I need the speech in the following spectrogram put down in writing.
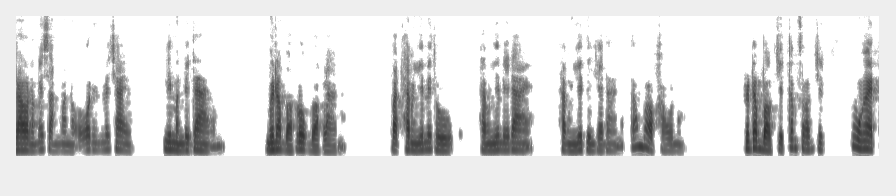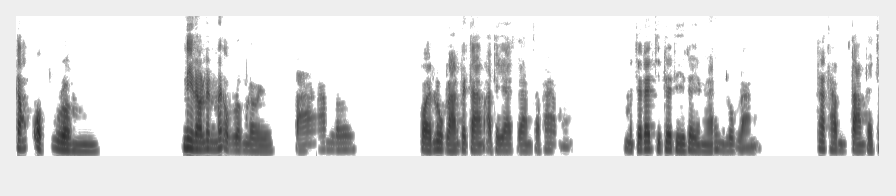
เราเราไม่สั่งมันโอ้นี่ไม่ใช่ นี่มันไม่ได้เมื่อเราบอกลูกบอกหลานว่าทำอย่างนี้ไม่ถูกทำอย่างนี้ไม่ได้ทำอย่างนี้ถึงจะได้ต้องบอกเขานะคือต้องบอกจิตต้องสอนจิตว่าไงต้องอบรม นี่เราเล่นไม่อบรมเลย ตามเลย ปล่อยลูกหลานไปตามอัตยาตามสภาพ มันจะได้จิตได้ดีได้ยังไงลูกหลาน ถ้าทำตามแต่ใจ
